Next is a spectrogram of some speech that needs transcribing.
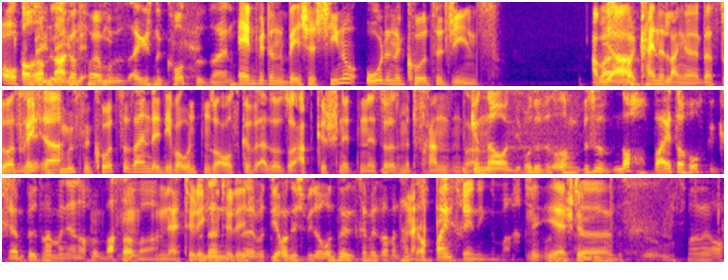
Oh, Auch am Lagerfeuer muss es eigentlich eine kurze sein. Entweder eine beige Chino oder eine kurze Jeans. Aber, Ja. aber keine lange. Das, du hast recht. Das ja. muss eine kurze sein, die, die aber unten so ausge, also so abgeschnitten ist oder so mit Fransen dran. Genau, und die wurde dann auch ein bisschen noch weiter hochgekrempelt, weil man ja noch im Wasser Mm, war. natürlich, dann, natürlich. Äh, wird die auch nicht wieder runtergekrempelt, weil man hat Na. auch Beintraining gemacht. Ja, Und, stimmt. Äh, das muss man ja auch.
